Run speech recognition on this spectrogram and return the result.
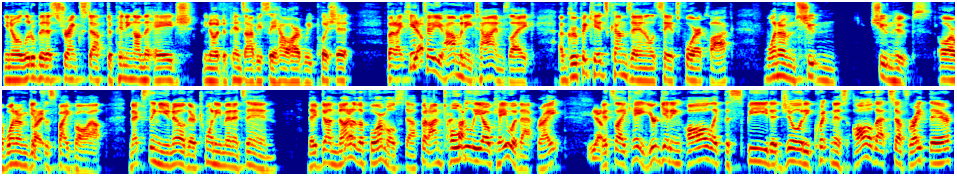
you know, a little bit of strength stuff depending on the age. You know, it depends obviously how hard we push it. But I can't Yep. tell you how many times like a group of kids comes in, and let's say it's four o'clock, one of them's shooting shooting hoops, or one of them gets Right. the spike ball out. Next thing you know, they're 20 minutes in. They've done none Yep. of the formal stuff, but I'm totally okay with that, right? Yeah. It's like, hey, you're getting all like the speed, agility, quickness, all that stuff right there.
